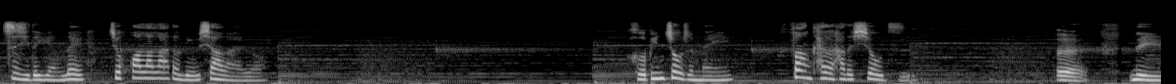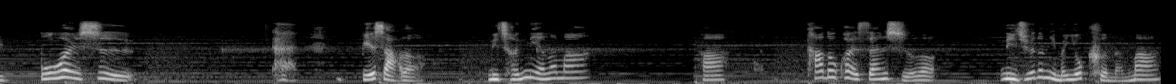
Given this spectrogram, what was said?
自己的眼泪就哗啦啦的流下来了。何冰皱着眉。放开了他的袖子。呃，你不会是……哎，别傻了，你成年了吗？啊，他都快三十了，你觉得你们有可能吗？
